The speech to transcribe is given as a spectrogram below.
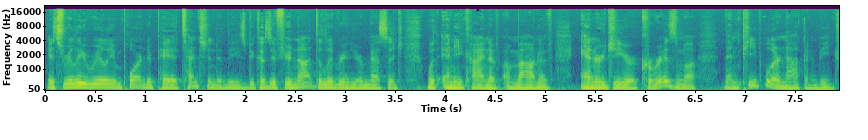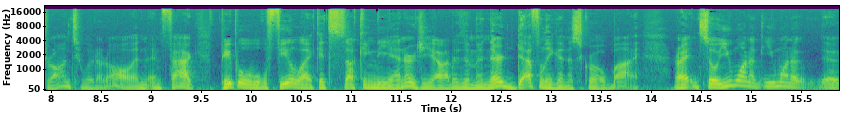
It's really really important to pay attention to these because if you're not delivering your message with any kind of amount of energy or charisma then people are not going to be drawn to it at all. And in fact people will feel like it's sucking the energy out of them and they're definitely going to scroll by right? And so you want to you want to uh,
